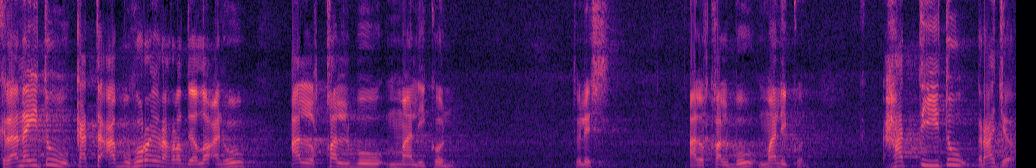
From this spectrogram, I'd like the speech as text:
kerana itu kata Abu Hurairah radhiyallahu anhu al qalbu malikun. Tulis. Al qalbu malikun. Hati itu raja.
